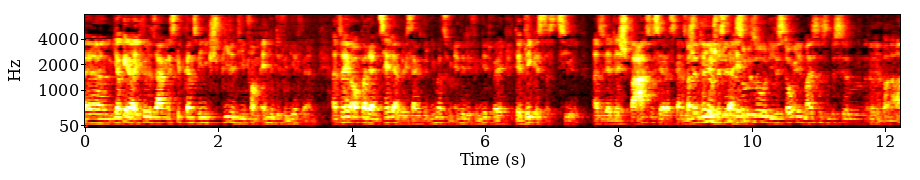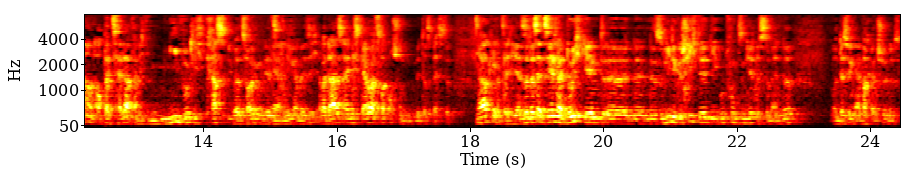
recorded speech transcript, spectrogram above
Ähm, ja, okay, aber ich würde sagen, es gibt ganz wenig Spiele, die vom Ende definiert werden. Also auch bei deinem Zelda würde ich sagen, es wird niemals vom Ende definiert, weil der Weg ist das Ziel. Also der, der Spaß ist ja das ganze Bei Spiel bis spielen ist sowieso die Story meistens ein bisschen äh, Banane und auch bei Zelda fand ich die nie wirklich krass überzeugend, jetzt Ja. megamäßig. Aber da ist eigentlich Skyward Sword auch schon mit das Beste. Ja, okay. Tatsächlich. Also das erzählt halt durchgehend äh, eine, eine solide Geschichte, die gut funktioniert bis zum Ende und deswegen einfach ganz schön ist.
